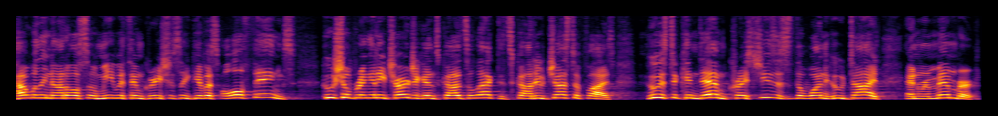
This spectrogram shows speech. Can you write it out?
how will he not also meet with him graciously give us all things? Who shall bring any charge against God's elect? It's God who justifies. Who is to condemn? Christ Jesus is the one who died. And remember,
